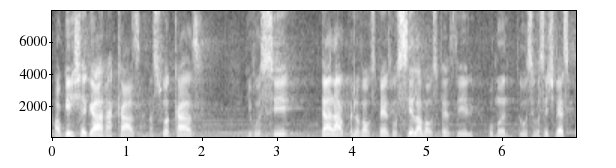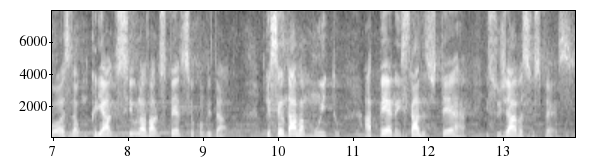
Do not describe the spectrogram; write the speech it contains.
alguém chegar na casa, na sua casa, e você dar água para lavar os pés, você lavar os pés dele, ou, ou se você tivesse posse, algum criado seu lavar os pés do seu convidado. Porque você andava muito a pé em estradas de terra e sujava-se os pés.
